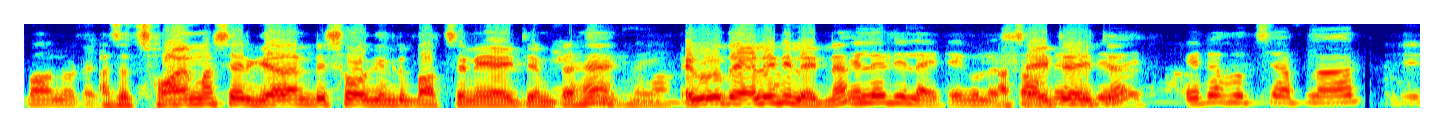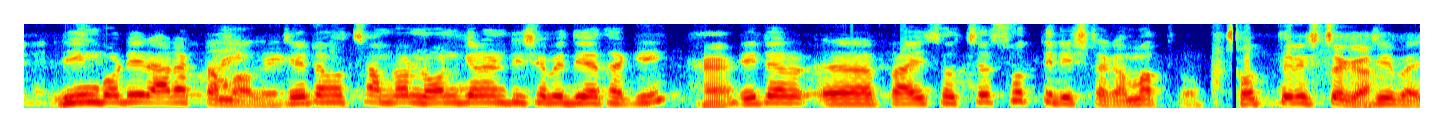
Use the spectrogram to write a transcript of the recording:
টাকা। আচ্ছা ছয় মাসের গ্যারান্টি সহ কিন্তু পাচ্ছেন এই আইটেমটা হ্যাঁ? এগুলো তো এলইডি লাইট না? এলইডি লাইট এগুলো আচ্ছা, এটা- এটা? এটা হচ্ছে আপনার রিং বডির আরেকটা মাল যেটা হচ্ছে আমরা নন গ্যারান্টি হিসেবে দিয়ে থাকি। হ্যাঁ। এটার প্রাইস হচ্ছে ছত্রিশ টাকা মাত্র। ছত্রিশ টাকা? জি ভাই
